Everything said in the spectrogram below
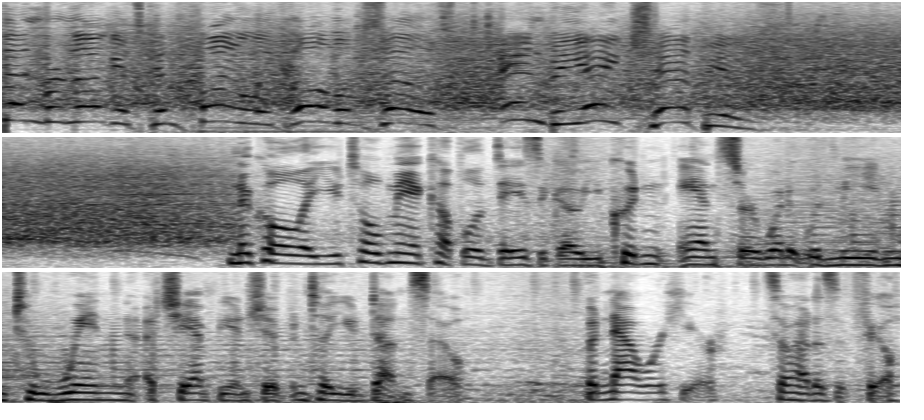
Denver Nuggets can finally call themselves NBA champions. Nikola, you told me a couple of days ago you couldn't answer what it would mean to win a championship until you'd done so. But now we're here. So how does it feel?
